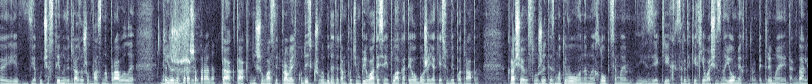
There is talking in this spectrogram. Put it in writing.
е, в яку частину відразу щоб вас направили. Це ніж... дуже хороша порада. Так, так, ніж вас відправлять кудись, якщо ви будете там потім плюватися і плакати, о Боже, як я сюди потрапив. Краще служити з мотивованими хлопцями, з яких серед яких є ваші знайомі, хто там підтримує і так далі.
